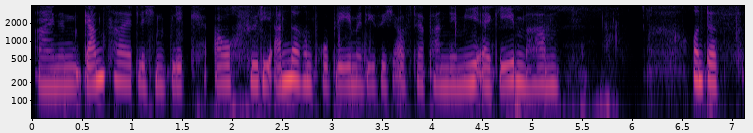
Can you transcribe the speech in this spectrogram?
einen ganzheitlichen Blick auch für die anderen Probleme, die sich aus der Pandemie ergeben haben. Und dass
